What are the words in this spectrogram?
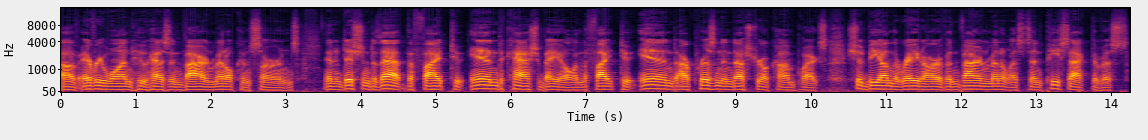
of everyone who has environmental concerns. In addition to that, the fight to end cash bail and the fight to end our prison industrial complex should be on the radar of environmentalists and peace activists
